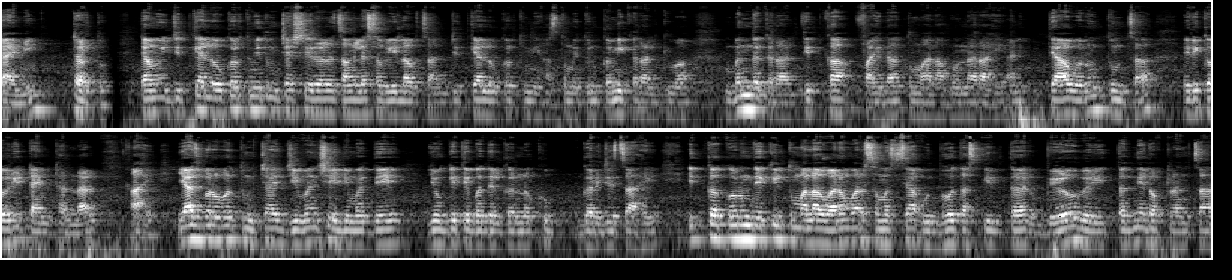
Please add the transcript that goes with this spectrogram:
टायमिंग ठरतो. त्यामुळे जितक्या लवकर तुम्ही तुमच्या शरीराला चांगल्या सवयी लावचाल जितक्या लवकर तुम्ही हस्तमैथून कमी कराल किंवा बंद कराल तितका फायदा तुम्हाला होणार आहे आणि त्यावरून तुमचा रिकव्हरी टाईम ठरणार आहे. याचबरोबर तुमच्या जीवनशैलीमध्ये योग्य ते बदल करणं खूप गरजेचं आहे. इतकं करून देखील तुम्हाला वारंवार समस्या उद्भवत असतील तर वेळोवेळी तज्ज्ञ डॉक्टरांचा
